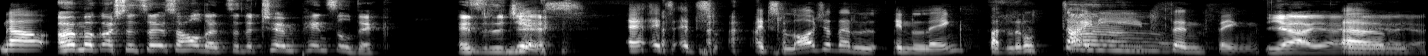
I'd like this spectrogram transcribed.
Now, Oh my gosh! So, so, so hold on. So the term pencil dick is legit. yes, uh, it's it's it's larger than in length, but little tiny Oh. thin thing. Yeah, yeah, yeah, Um, yeah, yeah.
